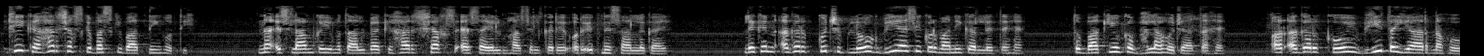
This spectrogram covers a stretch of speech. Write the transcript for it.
ٹھیک ہے، ہر شخص کے بس کی بات نہیں ہوتی۔ نہ اسلام کا یہ مطالبہ کہ ہر شخص ایسا علم حاصل کرے اور اتنے سال لگائے۔ لیکن اگر کچھ لوگ بھی ایسی قربانی کر لیتے ہیں، تو باقیوں کا بھلا ہو جاتا ہے۔ اور اگر کوئی بھی تیار نہ ہو،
